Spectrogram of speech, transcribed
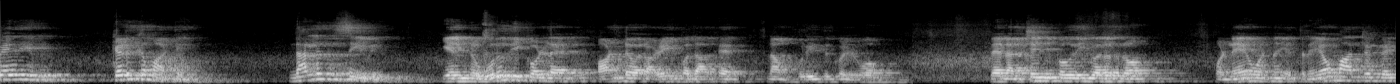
பெயரையும் கெடுக்க மாட்டேன் நல்லது செய்வேன் என்று உறுதி கொள்ள ஆண்டவர் அழைப்பதாக நாம் புரிந்து கொள்வோம் வேற நற்செய்தி பகுதிக்கு வருகிறோம். ஒன்னே ஒன்று எத்தனையோ மாற்றங்கள்.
